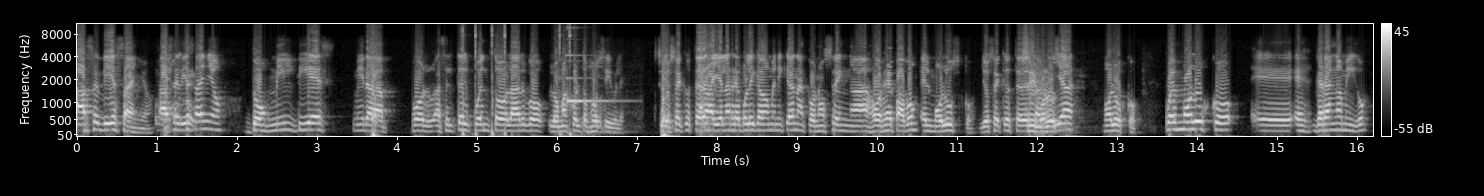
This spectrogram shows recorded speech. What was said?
Hace 10 años, hace 10 años, 2010, mira, por hacerte el cuento largo, lo más corto posible. Yo sé que ustedes allá en la República Dominicana conocen a Jorge Pavón, el Molusco. Yo sé que ustedes sí, saben allá, Molusco. Pues Molusco eh, es gran amigo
